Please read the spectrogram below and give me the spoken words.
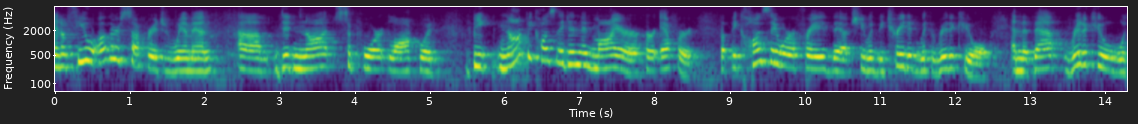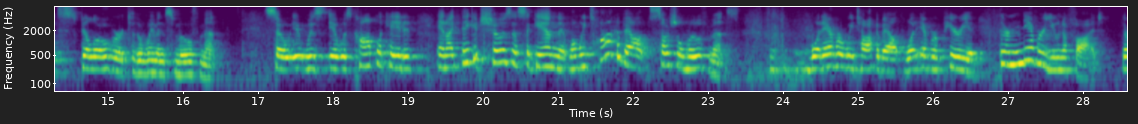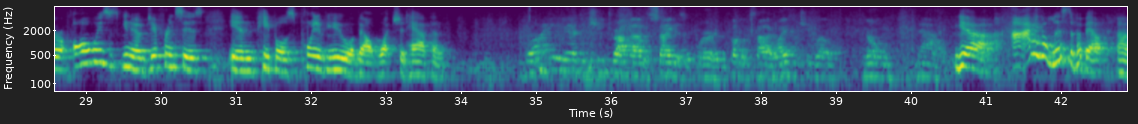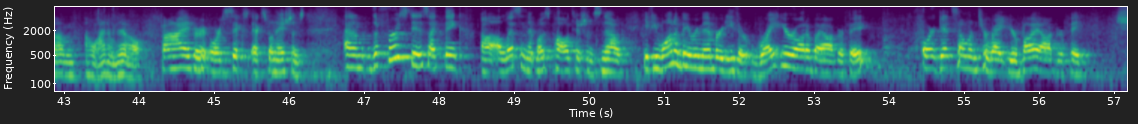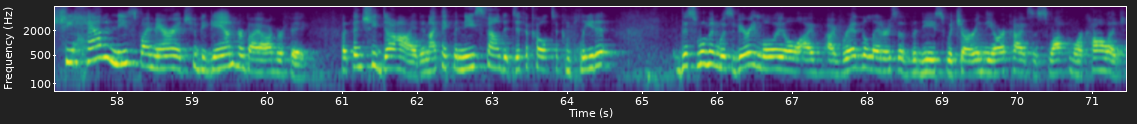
And a few other suffrage women um, did not support Lockwood, be, not because they didn't admire her effort, but because they were afraid that she would be treated with ridicule and that that ridicule would spill over to the women's movement. So it was, it was complicated, and I think it shows us again that when we talk about social movements, whatever we talk about, whatever period, they're never unified. There are always, you know, differences in people's point of view about what should happen. Why uh, did she drop out of sight, as it were, in the public eye? Why isn't she well known now? Yeah, I have a list of about, um, oh, I don't know, five or, or six explanations. Um, the first is, I think, uh, a lesson that most politicians know. If you want to be remembered, either write your autobiography or get someone to write your biography. She had a niece by marriage who began her biography, but then she died, and I think the niece found it difficult to complete it. This woman was very loyal. I've, I've read the letters of the niece, which are in the archives of Swarthmore College.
